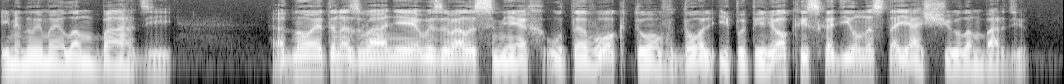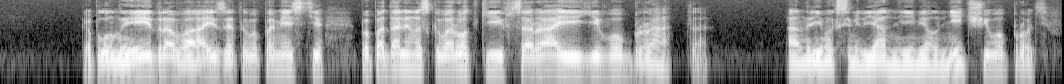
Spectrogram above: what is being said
именуемое Ломбардией. Одно это название вызывало смех у того, кто вдоль и поперек исходил настоящую Ломбардию. Каплуны и дрова из этого поместья попадали на сковородки в сараи его брата. Анри Максимилиан не имел ничего против.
